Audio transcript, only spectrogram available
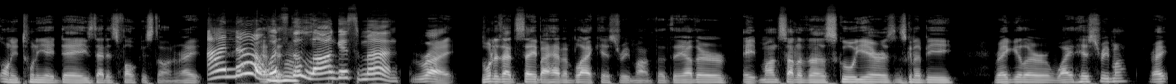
only 28 days that it's focused on, right? I know. What's Mhm. the longest month? Right. What does that say by having Black History Month? That the other eight months out of the school year is, is going to be regular White History Month, right?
